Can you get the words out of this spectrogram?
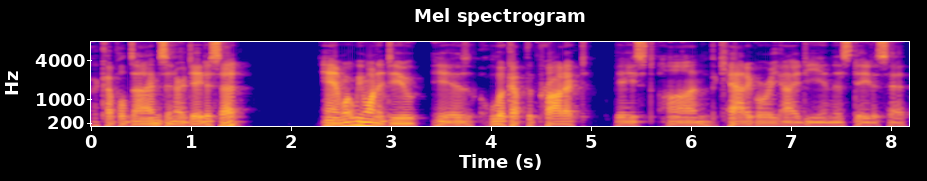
a couple times in our data set. And what we want to do is look up the product based on the category ID in this data set.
